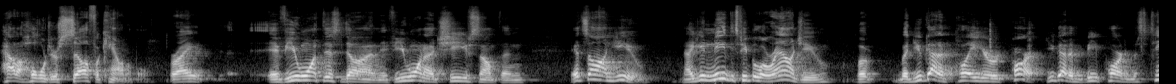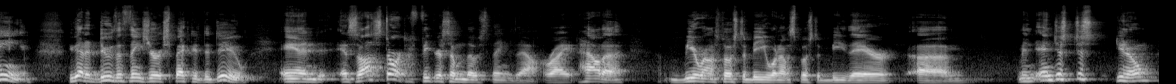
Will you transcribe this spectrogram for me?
how to hold yourself accountable, right? If you want this done, if you want to achieve something, it's on you. Now you need these people around you, but but you got to play your part. You got to be part of this team. You got to do the things you're expected to do. And and so I start to figure some of those things out, right? How to be where I'm supposed to be when I'm supposed to be there, um, and, and just just you know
